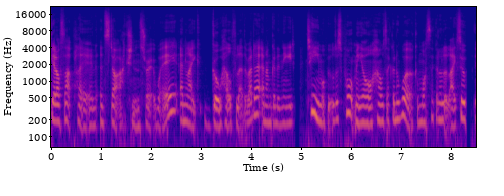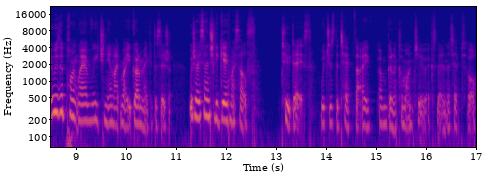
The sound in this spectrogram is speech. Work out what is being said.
get off that plane and start actioning straight away and like go hell for leather at it and I'm gonna need team or people to support me or how's that gonna work and what's that gonna look like. So it was a point where reaching in like, right, you've gotta make a decision. Which I essentially gave myself two days, which is the tip that I am going to come on to explaining the tips for.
